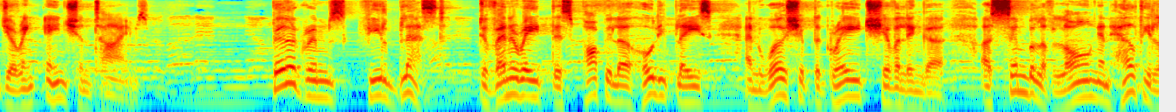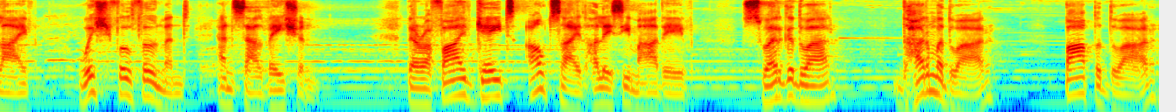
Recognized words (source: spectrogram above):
during ancient times. Pilgrims feel blessed to venerate this popular holy place and worship the great Shivalinga, a symbol of long and healthy life, wish fulfillment and salvation. There are five gates outside Halesi Mahadev, Swargadwar, Dharmadwar, Papadwar,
